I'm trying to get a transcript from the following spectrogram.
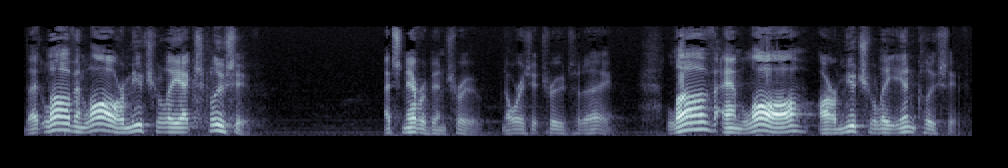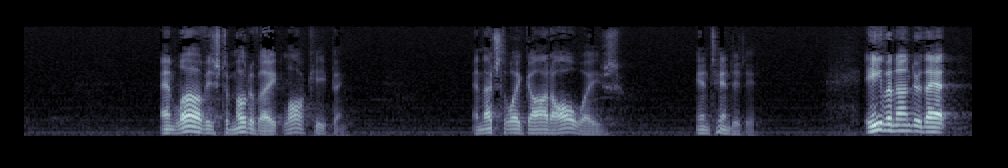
That love and law are mutually exclusive. That's never been true, nor is it true today. Love and law are mutually inclusive. And love is to motivate law keeping. And that's the way God always intended it. Even under that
